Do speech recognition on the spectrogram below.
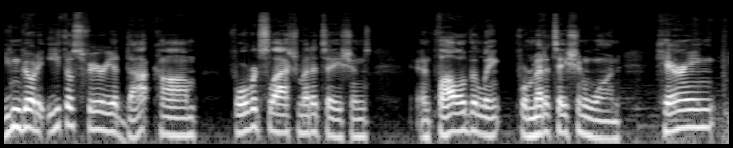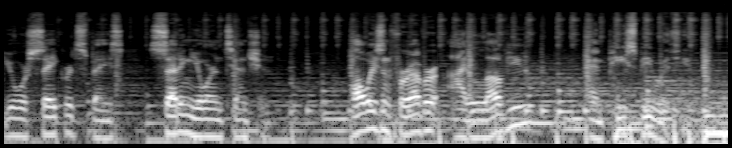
You can go to ethospheria.com forward slash meditations and follow the link for meditation one, carrying your sacred space, setting your intention. Always and forever, I love you and peace be with you.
